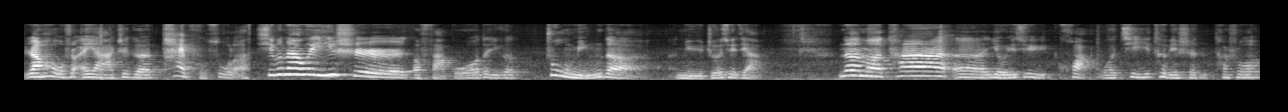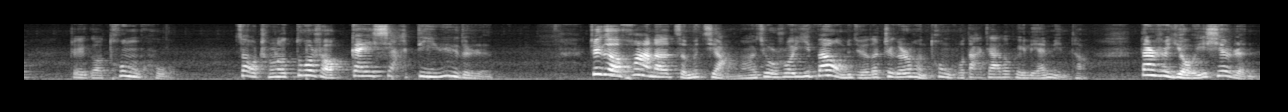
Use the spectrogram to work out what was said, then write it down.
然后我说：“哎呀，这个太朴素了。”西蒙娜·卫伊是法国的一个著名的女哲学家。那么她呃有一句话我记忆特别深，她说：“这个痛苦造成了多少该下地狱的人。”这个话呢怎么讲呢？就是说，一般我们觉得这个人很痛苦，大家都会怜悯他。但是有一些人，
